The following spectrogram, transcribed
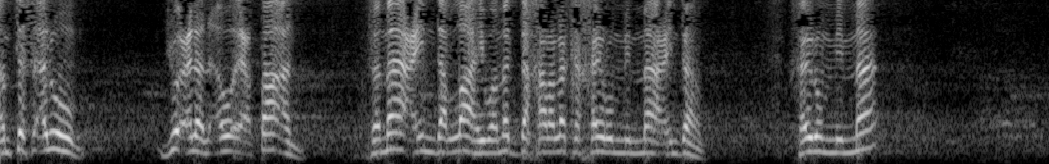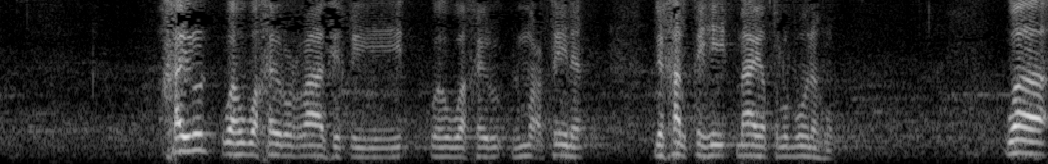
أم تسألوهم جعلا أو إعطاء فما عند الله وما ادخر لك خير مما عندهم. خير مما خير وهو خير الرازقين وهو خير المعطين لخلقه ما يطلبونه. وقال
